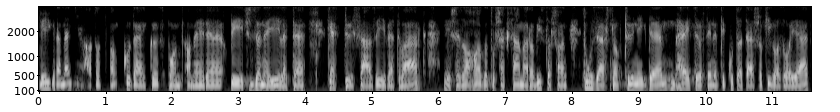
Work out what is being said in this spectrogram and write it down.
végre megnyílhatott a Kodály Központ, amelyre Pécs zenei élete 200 évet várt, és ez a hallgatóság számára biztosan túlzásnak tűnik, de helytörténeti kutatások igazolják,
